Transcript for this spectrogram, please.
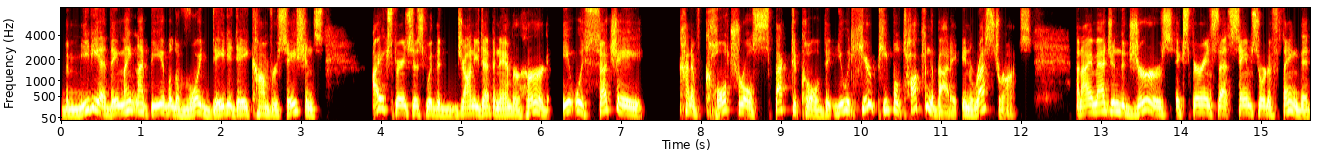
the media, they might not be able to avoid day to day conversations. I experienced this with the Johnny Depp and Amber Heard. It was such a kind of cultural spectacle that you would hear people talking about it in restaurants. And I imagine the jurors experienced that same sort of thing that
